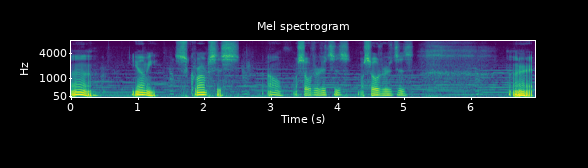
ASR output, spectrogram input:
Uh. Yummy. Scrumptious. Oh, my shoulder itches. My shoulder itches. Alright.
